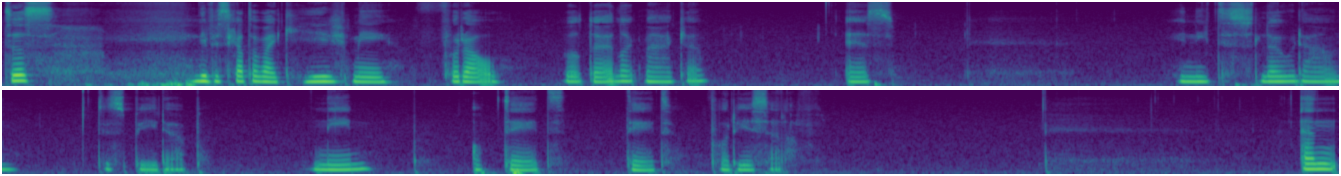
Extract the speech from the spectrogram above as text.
Dus, lieve schatten, wat ik hiermee vooral wil duidelijk maken is you need to slow down to speed up. Neem op tijd tijd voor jezelf. En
